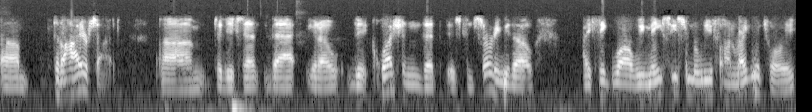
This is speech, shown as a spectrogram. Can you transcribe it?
um, to the higher side um, to the extent that you know the question that is concerning me though I think while we may see some relief on regulatory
